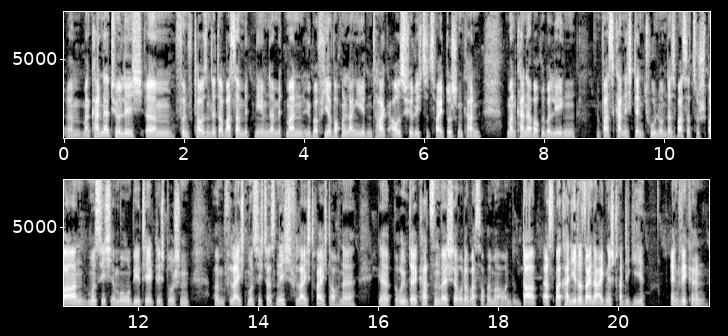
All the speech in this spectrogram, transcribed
ähm, man kann natürlich ähm, 5000 Liter Wasser mitnehmen, damit man über vier Wochen lang jeden Tag ausführlich zu zweit duschen kann. Man kann aber auch überlegen, was kann ich denn tun, um das Wasser zu sparen? Muss ich im Wohnmobil täglich duschen? Ähm, vielleicht muss ich das nicht. Vielleicht reicht auch eine äh, berühmte Katzenwäsche oder was auch immer. Und da erstmal kann jeder seine eigene Strategie entwickeln.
